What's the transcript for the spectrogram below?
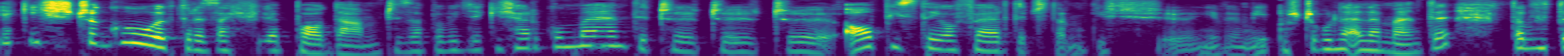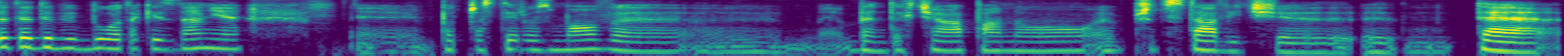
jakieś szczegóły, które za chwilę podam, czy zapowiedzieć jakieś argumenty, czy, czy, czy opis tej oferty, czy tam jakieś, nie wiem, jej poszczególne elementy, to wtedy by było takie zdanie, y, podczas tej rozmowy y, będę chciała Panu przedstawić y, te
